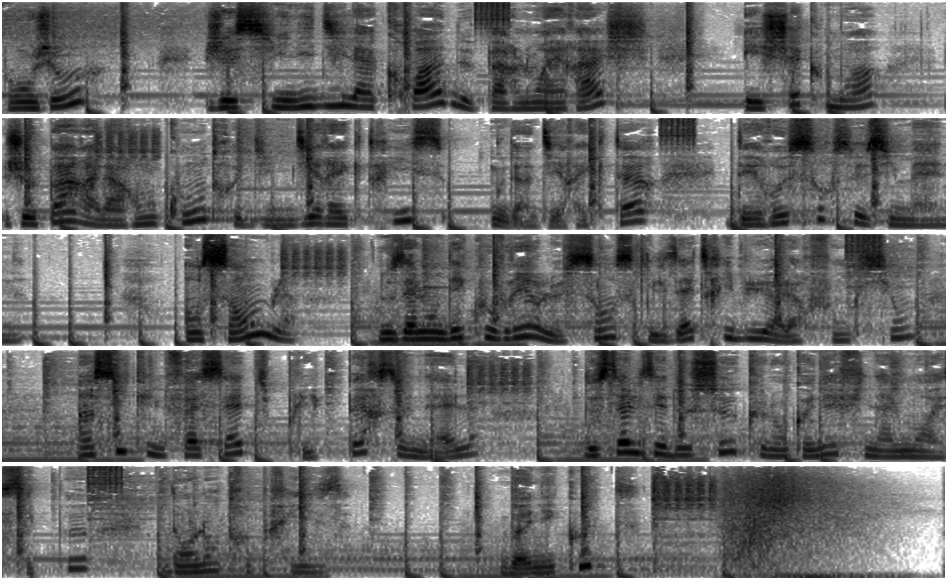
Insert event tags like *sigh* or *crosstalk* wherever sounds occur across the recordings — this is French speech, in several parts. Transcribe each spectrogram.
Bonjour, je suis Lydie Lacroix de Parlons RH et chaque mois, je pars à la rencontre d'une directrice ou d'un directeur des ressources humaines. Ensemble, nous allons découvrir le sens qu'ils attribuent à leur fonction ainsi qu'une facette plus personnelle de celles et de ceux que l'on connaît finalement assez peu dans l'entreprise. Bonne écoute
